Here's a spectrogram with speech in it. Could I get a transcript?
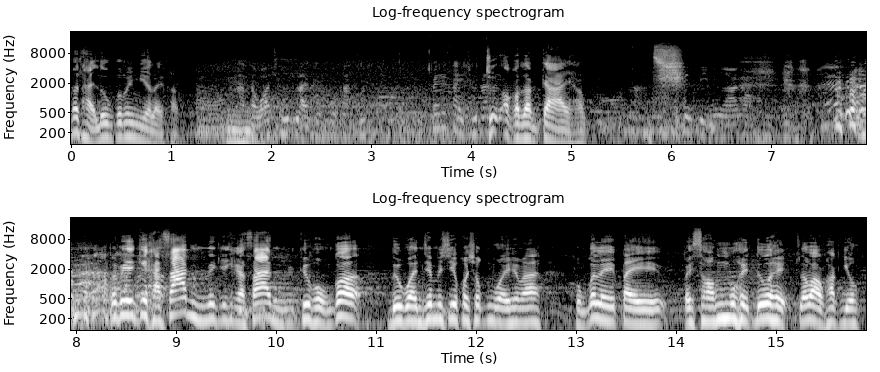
ก็ถ่ายรูปก็ไม่มีอะไรครับ แต่ว่าชุดหลายคนโฟกัสชุดไม่ได้ใส่ชุดชุดออกกำลังกายครับเป็นสีเนื้อเนาะมันเป็นกางเกงขาสั้นเป็นกางเกงขาสั้น คือผมก็ดูวันแชมเปี้ยนชิพเขาชกมวยใช่ไหมผมก็เลยไปไปซ้อมมวยด้วย ระหว่างพักยกเ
